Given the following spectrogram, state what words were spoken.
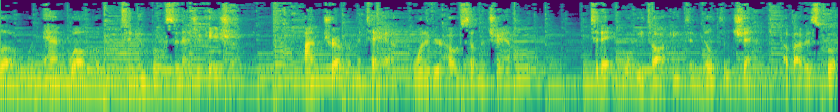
Hello and welcome to New Books in Education. I'm Trevor Mattea, one of your hosts on the channel. Today we'll be talking to Milton Chen about his book,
